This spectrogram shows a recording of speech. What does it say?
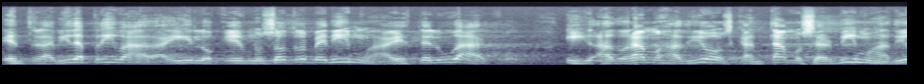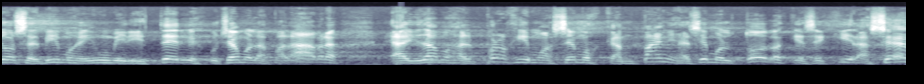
entre la vida privada y lo que nosotros venimos a este lugar, y adoramos a Dios, cantamos, servimos a Dios, servimos en un ministerio, escuchamos la palabra, ayudamos al prójimo, hacemos campañas, hacemos todo lo que se quiera hacer.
